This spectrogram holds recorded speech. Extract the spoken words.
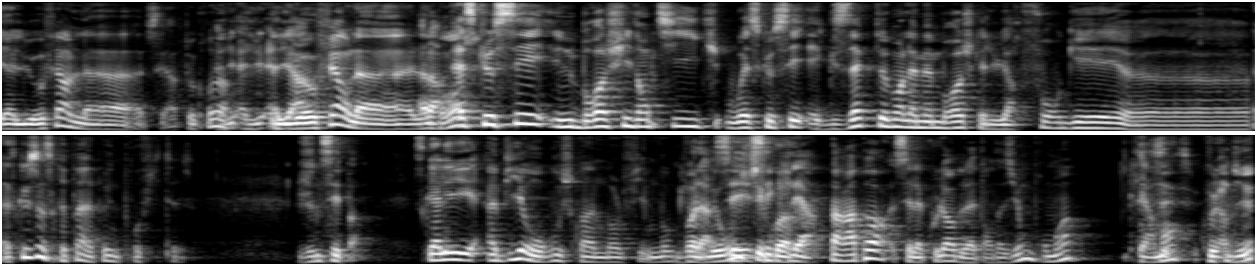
et elle lui a offert la... C'est un peu crevard. Elle- elle- Elle, elle lui a a- offert la, la Alors, broche. est-ce que c'est une broche identique ou est-ce que c'est exactement la même broche qu'elle lui a refourguée euh, Est-ce que ça serait pas un peu une profiteuse? Je ne sais pas. Parce qu'elle est habillée en rouge quand même dans le film. Donc Voilà, le c'est rouge, c'est clair. Par rapport, c'est la couleur de la tentation pour moi, clairement. C'est couleur du.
